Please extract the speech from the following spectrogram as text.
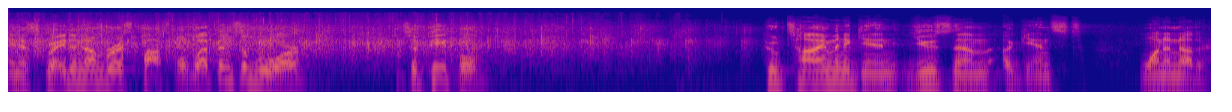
in as great a number as possible? Weapons of war to people who time and again use them against one another.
